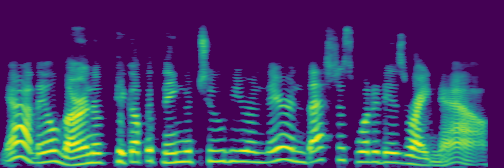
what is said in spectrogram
yeah they'll learn to pick up a thing or two here and there and that's just what it is right now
